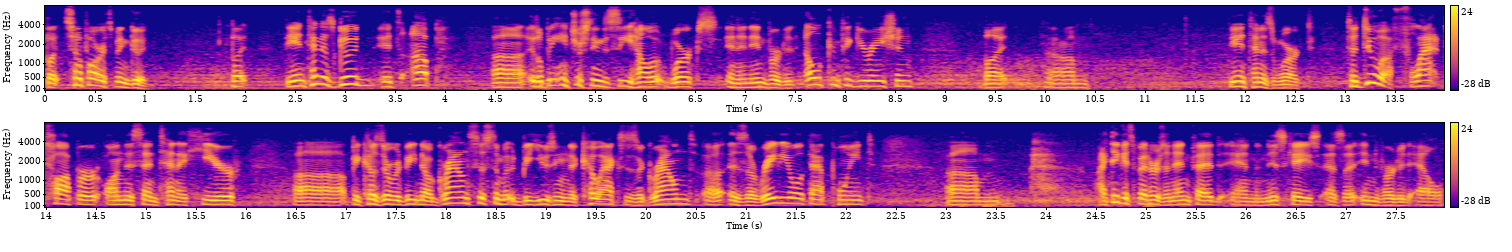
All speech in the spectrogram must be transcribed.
But so far, it's been good. But the antenna is good. It's up. Uh, it'll be interesting to see how it works in an inverted L configuration. But um, the antenna's worked to do a flat topper on this antenna here, uh, because there would be no ground system, it would be using the coax as a ground, uh, as a radio at that point. Um, I think it's better as an end-fed, and in this case, as an inverted L.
